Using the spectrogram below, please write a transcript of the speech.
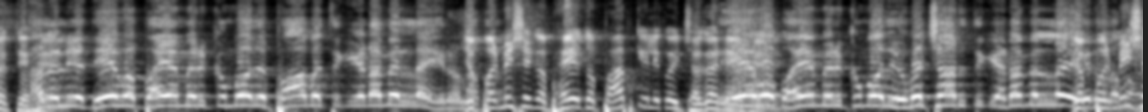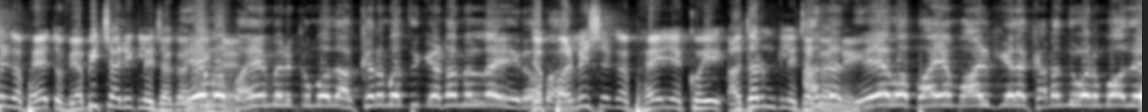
सकते हैं அதிலே தேவ பயம் இருக்கும்போது பாவத்துக்கு இடமில்லை जब परमेश्वर का भय है तो पाप के लिए कोई जगह नहीं தேவ है பயம் இருக்கும்போது விபச்சாரத்துக்கு இடமில்லை जब परमेश्वर का भय है तो व्यभिचारी के लिए जगह தேவ नहीं है பயம் இருக்கும்போது அக்கிரமத்துக்கு இடமில்லை जब परमेश्वर का भय है कोई अधर्म के लिए அந்த जगह नहीं தேவ பயம் வாழ்க்கையில கடந்து வரும்போது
